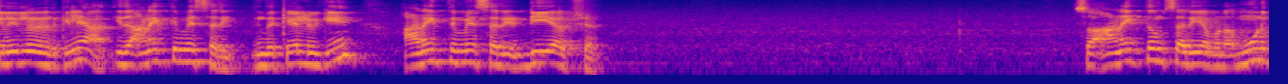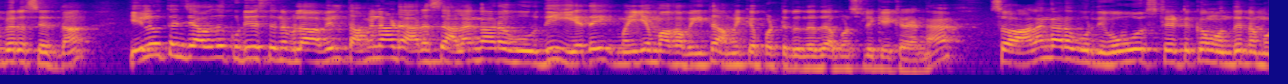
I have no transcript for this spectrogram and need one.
எழிலன் இருக்கு இல்லையா? இது அனைத்துமே சரி. இந்த கேள்விக்கு அனைத்துமே சரி. டி ஆப்ஷன் ஸோ அனைத்தும் சரி அப்படின்னா மூணு பேரும் சேர்த்து தான் எழுபத்தஞ்சாவது குடியரசு தின விழாவில் தமிழ்நாடு அரசு அலங்கார ஊர்தி எதை மையமாக வைத்து அமைக்கப்பட்டிருந்தது அப்படின்னு சொல்லி கேட்குறாங்க ஸோ அலங்கார ஊர்தி ஒவ்வொரு ஸ்டேட்டுக்கும் வந்து நம்ம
